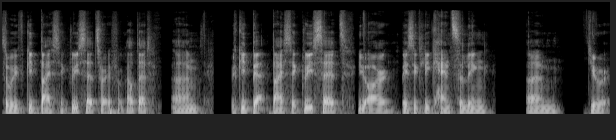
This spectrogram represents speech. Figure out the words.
So with git bisect reset, sorry, I forgot that. Um, with git bisect reset, you are basically canceling um, your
